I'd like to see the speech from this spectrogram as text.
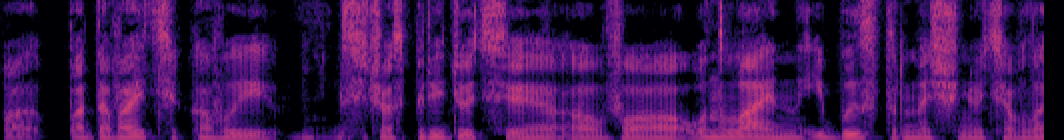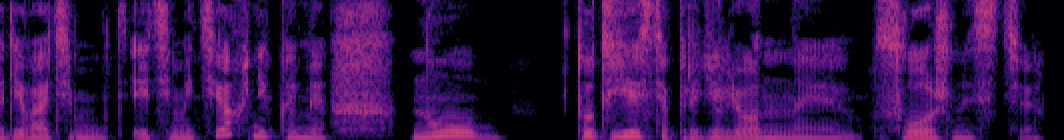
а, а давайте-ка вы сейчас перейдете а, в онлайн и быстро начнете овладевать этими техниками, ну, тут есть определенные сложности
